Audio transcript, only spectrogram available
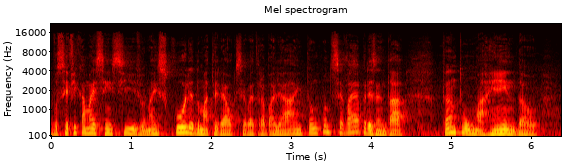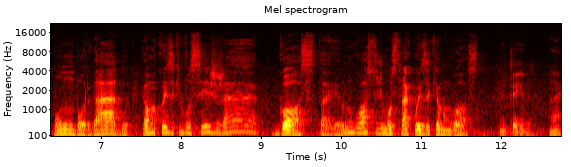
você fica mais sensível na escolha do material que você vai trabalhar. Então, quando você vai apresentar tanto uma renda ou, ou um bordado, é uma coisa que você já gosta. Eu não gosto de mostrar coisa que eu não gosto. Entendo. Né?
